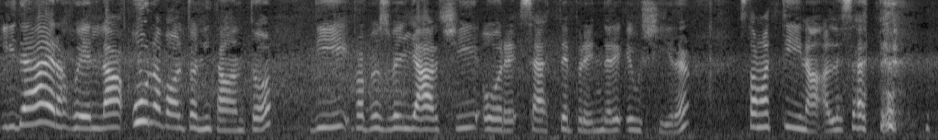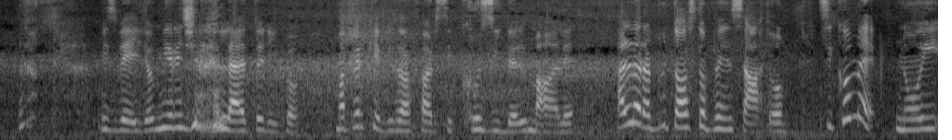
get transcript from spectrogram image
l'idea era quella una volta ogni tanto di proprio svegliarci ore 7, prendere e uscire. Stamattina alle 7 mi sveglio, mi rigiro nel letto e dico ma perché bisogna farsi così del male? Allora piuttosto ho pensato, siccome noi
